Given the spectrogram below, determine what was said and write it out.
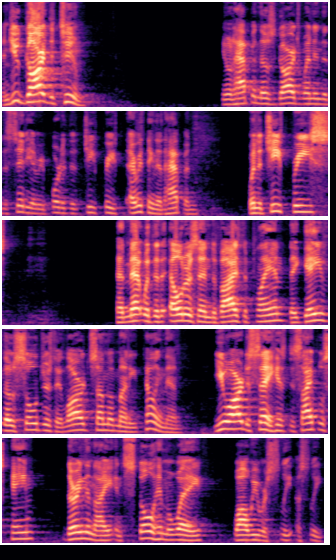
And you guard the tomb. You know what happened? Those guards went into the city and reported to the chief priest everything that happened. When the chief priests had met with the elders and devised a plan, they gave those soldiers a large sum of money, telling them, You are to say, his disciples came during the night and stole him away while we were asleep.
